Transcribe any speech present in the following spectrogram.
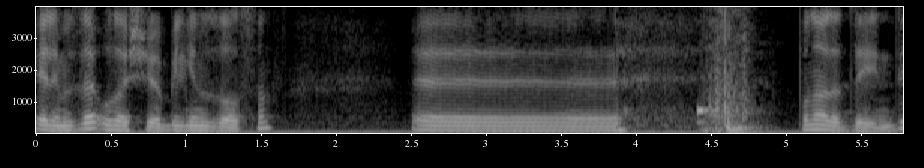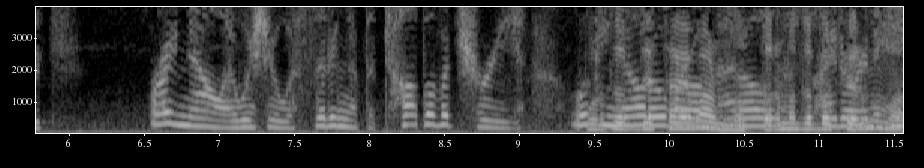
elimize ulaşıyor. Bilginiz olsun. Ee, buna da değindik. Right now, I wish I was sitting at the top of a tree, looking Burada out over detay a var mı? meadow, Notlarıma da cider in bakıyorum ama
